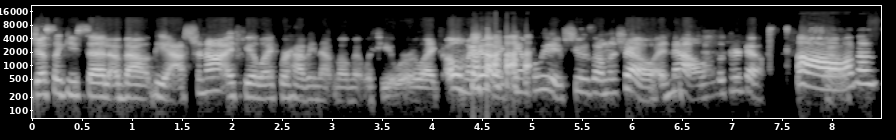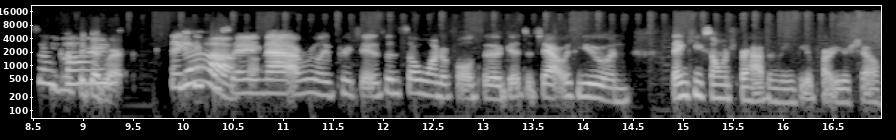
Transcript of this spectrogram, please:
just like you said about the astronaut, I feel like we're having that moment with you where we're like, oh my God, I can't believe she was on the show. And now look at her go. Oh, that's so kind. the good work. Thank you for saying that. I really appreciate it. It's been so wonderful to get to chat with you and thank you so much for having me be a part of your show.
